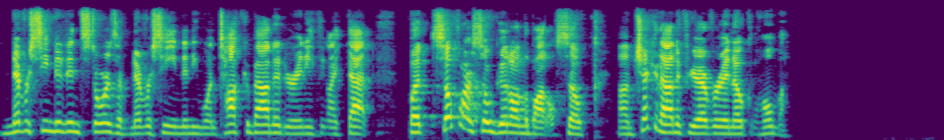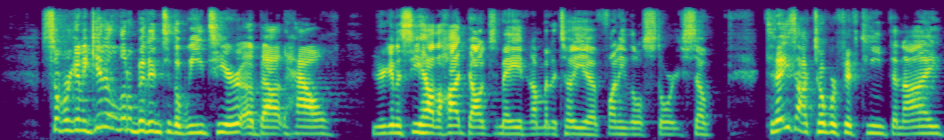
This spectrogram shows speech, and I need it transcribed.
never seen it in stores. I've never seen anyone talk about it or anything like that. But so far, so good on the bottle. So um, check it out if you're ever in Oklahoma. So we're going to get a little bit into the weeds here about how you're going to see how the hot dog's made, and I'm going to tell you a funny little story. So today's October 15th, and I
